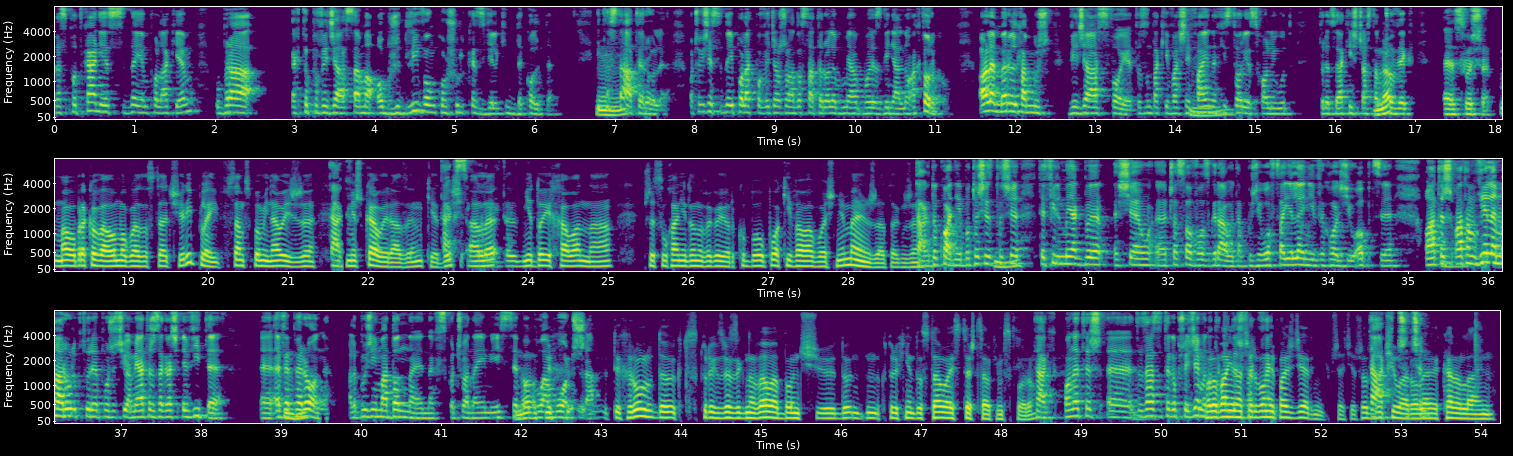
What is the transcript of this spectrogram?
na spotkanie z Sydneyem Polakiem ubrała jak to powiedziała sama, obrzydliwą koszulkę z wielkim dekoltem. I mm. dostała tę rolę. Oczywiście Sydney Polak powiedział, że ona dostała tę rolę, bo, miała, bo jest genialną aktorką. Ale Meryl tam już wiedziała swoje. To są takie właśnie mm. fajne historie z Hollywood, które co jakiś czas tam no. człowiek e, słyszy. Mało brakowało, mogła zostać replay. Sam wspominałeś, że tak. mieszkały razem kiedyś, tak, ale tak. nie dojechała na przesłuchanie do Nowego Jorku, bo opłakiwała właśnie męża, także... Tak, dokładnie, bo to się, to się, mhm. te filmy jakby się e, czasowo zgrały, tam później Łowca Jeleni wychodził, Obcy, ona też, ona tam wiele ma ról, które porzuciła, miała też zagrać Ewitę, e, Ewę mhm. Peron, ale później Madonna jednak wskoczyła na jej miejsce, bo no, była tych, młodsza. Tych ról, do, z których zrezygnowała, bądź e, do, których nie dostała, jest też całkiem sporo. Tak, one też, to zaraz do tego przejdziemy. Polowanie na Czerwony tak, Październik przecież, odwróciła tak, rolę Caroline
